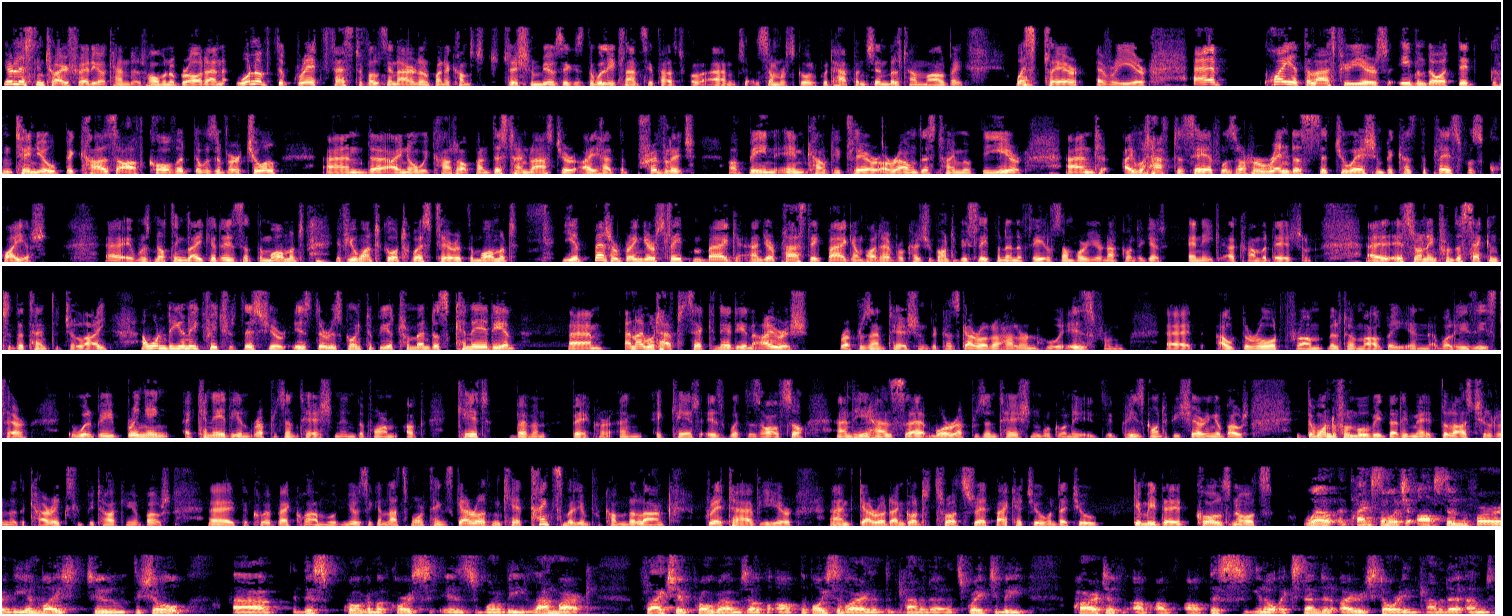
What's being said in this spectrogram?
You're listening to Irish Radio Canada at home and abroad, and one of the great festivals in Ireland when it comes to traditional music is the Willie Clancy Festival and Summer School, which happens in Miltown Malbay, West Clare every year. Uh, quiet the last few years, even though it did continue because of COVID. There was a virtual, and uh, I know we caught up. And this time last year, I had the privilege of being in County Clare around this time of the year. And I would have to say it was a horrendous situation because the place was quiet. Uh, it was nothing like it is at the moment. If you want to go to West Clare at the moment, you better bring your sleeping bag and your plastic bag and whatever, because you're going to be sleeping in a field somewhere. You're not going to get any accommodation. Uh, it's running from the 2nd to the 10th of July. And one of the unique features this year is there is going to be a tremendous Canadian um, and I would have to say Canadian Irish representation because Gearóid O'Halloran, who is from uh, out the road from Miltown Malbay, in well, he's East Clare, will be bringing a Canadian representation in the form of Kate Bevan Baker, and Kate is with us also, and he has uh, more representation. We're going to, he's going to be sharing about the wonderful movie that he made, The Lost Children of the Carricks. He'll be talking about uh, the Quebecois music and lots more things. Gearóid and Kate, thanks a million for coming along. Great to have you here. And Gearóid, I'm going to throw it straight back at you and let you give me the Cole's notes. Well, thanks so much, Austin, for the invite to the show. Uh, this program, of course, is one of the landmark flagship programs of, of the Voice of Ireland in Canada, it's great to be part of, of, of, this, you know, extended Irish story in Canada. And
